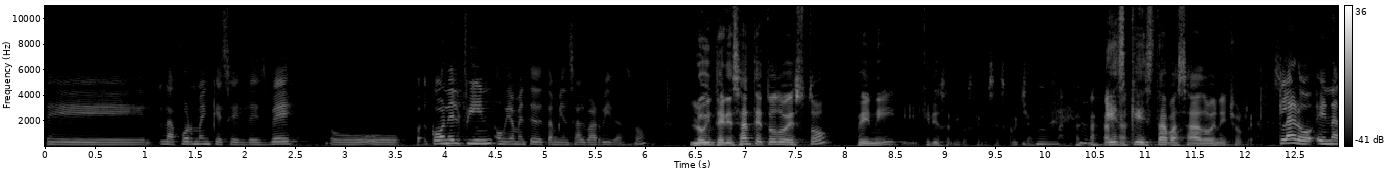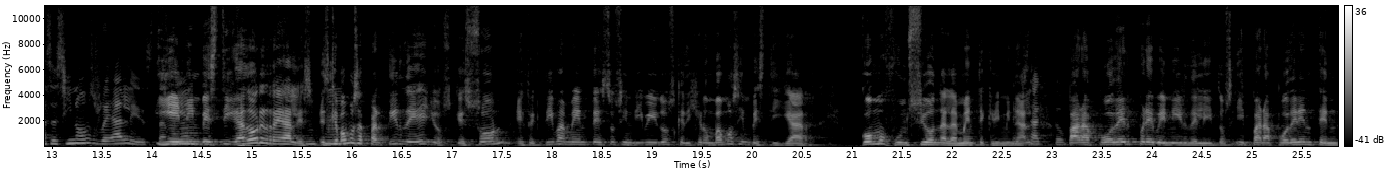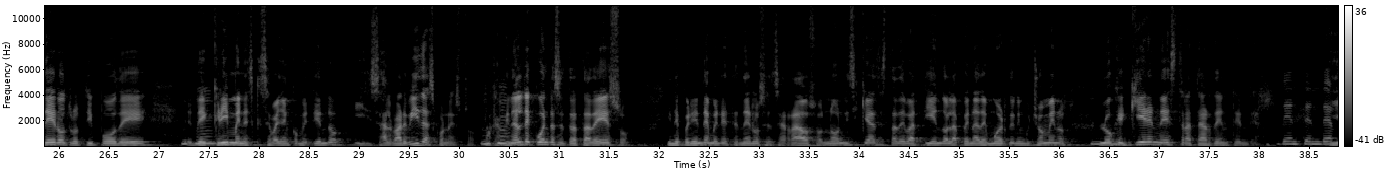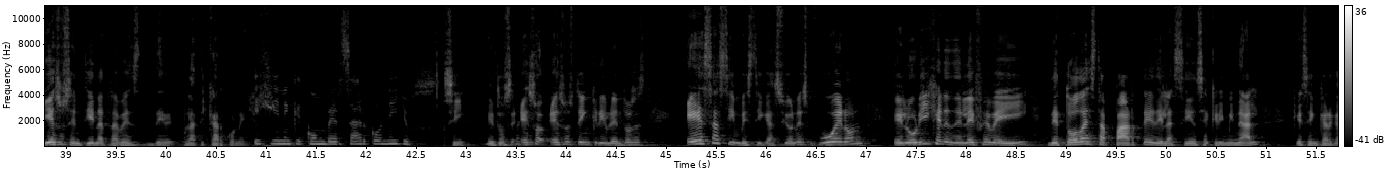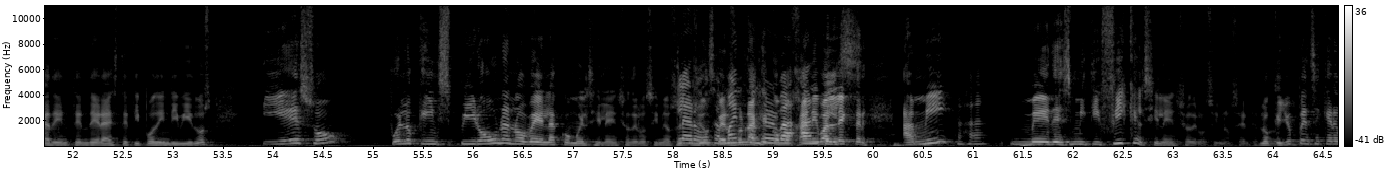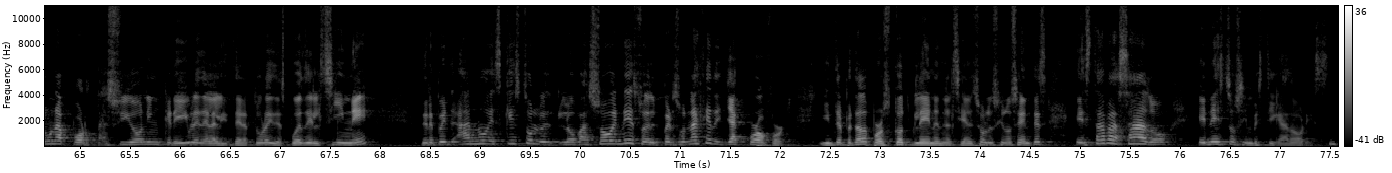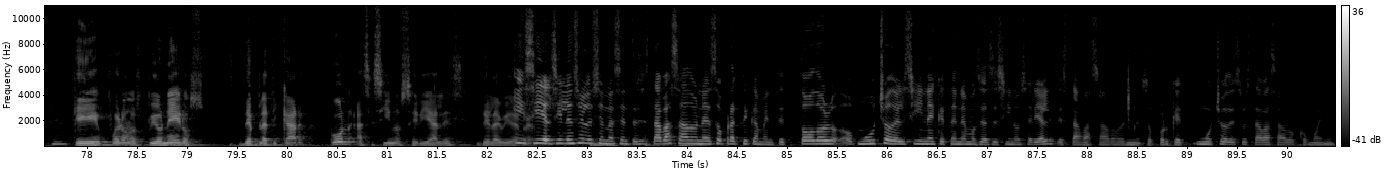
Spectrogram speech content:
eh, la forma en que se les ve o, o con el fin, obviamente, de también salvar vidas, ¿no? Lo interesante de todo esto, Penny, y queridos amigos que nos escuchan, es que está basado en hechos reales. Claro, en asesinos reales. Y en investigadores reales. Es que vamos a partir de ellos, que son efectivamente estos individuos que dijeron, vamos a investigar cómo funciona la mente criminal Exacto. para poder prevenir delitos y para poder entender otro tipo de, de crímenes que se vayan cometiendo y salvar vidas con esto. Porque al final de cuentas se trata de eso. Independientemente de tenerlos encerrados o no, ni siquiera se está debatiendo la pena de muerte, ni mucho menos. Lo que quieren es tratar de entender. de entender. Y eso se entiende a través de platicar con ellos. Y tienen que conversar con ellos. Sí, entonces eso, eso está increíble. Entonces, esas investigaciones fueron el origen en el FBI de toda esta parte de la ciencia criminal que se encarga de entender a este tipo de individuos. Y eso fue lo que inspiró una novela como El silencio de los inocentes. Claro, de o un sea, personaje como Hannibal antes. Lecter. A mí Ajá. me desmitifica el silencio de los inocentes. Lo que yo pensé que era una aportación increíble de la literatura y después del cine, de repente, ah, no, es que esto lo, lo basó en eso. El personaje de Jack Crawford, interpretado por Scott Glenn en El silencio de los inocentes, está basado en estos investigadores que fueron los pioneros de platicar con asesinos seriales de la vida Y real. si El silencio de los inocentes está basado en eso, prácticamente todo, lo- mucho del cine que tenemos de asesinos seriales está basado en eso, porque mucho de eso está basado como en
